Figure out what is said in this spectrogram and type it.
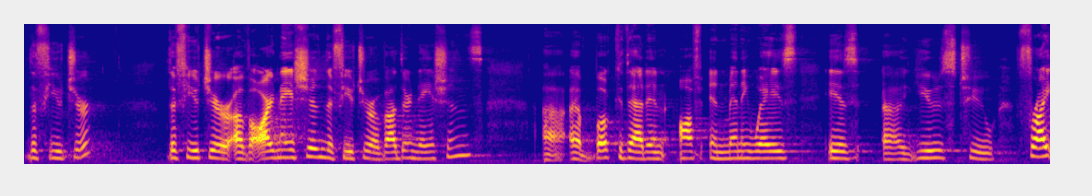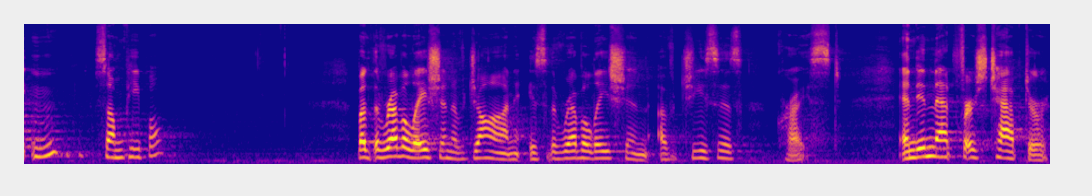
the future, the future of our nation, the future of other nations. Uh, a book that, in, off, in many ways, is uh, used to frighten some people. But the revelation of John is the revelation of Jesus Christ. And in that first chapter,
